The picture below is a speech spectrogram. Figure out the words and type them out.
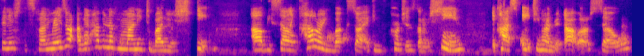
finished this fundraiser. I won't have enough money to buy the machine. I'll be selling coloring books so I can purchase the machine. It costs $1,800, so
